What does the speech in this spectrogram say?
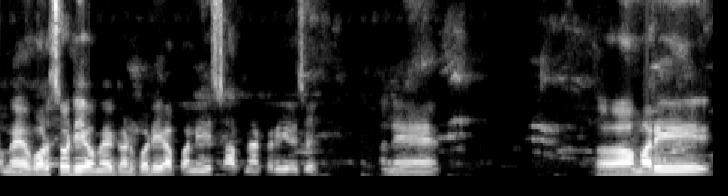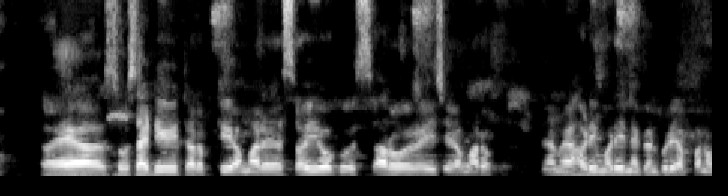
અમે વર્ષોથી અમે ગણપતિ આપવાની સ્થાપના કરીએ છીએ અને અમારી સોસાયટી તરફથી અમારે સહયોગ સારો રહે છે અમારો. અમે હળીમળીને ગણપતિ આપવાનો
